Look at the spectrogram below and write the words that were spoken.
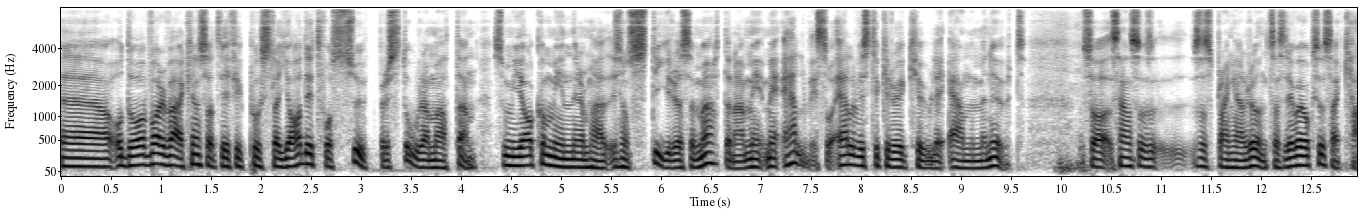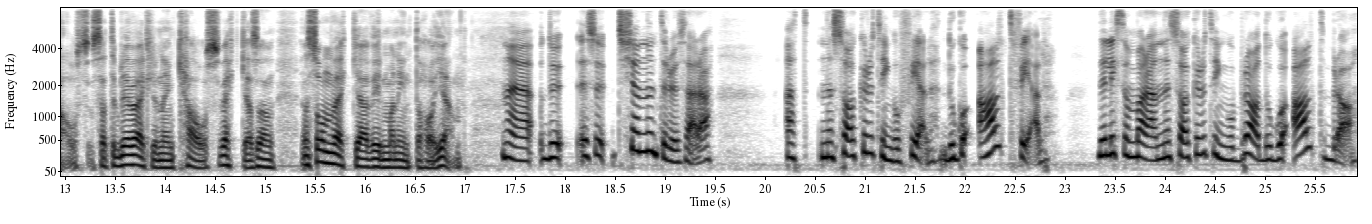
Uh, och då var det verkligen så att vi fick pussla. Jag hade ju två superstora möten. Som jag kom in i de här liksom, styrelsemötena med, med Elvis. Och Elvis tycker det är kul i en minut. Så, sen så, så sprang han runt. Så alltså, det var ju också så här kaos. Så att det blev verkligen en kaosvecka. Så en, en sån vecka vill man inte ha igen. Nej, du, alltså, känner inte du så här att när saker och ting går fel, då går allt fel. Det är liksom bara när saker och ting går bra, då går allt bra.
